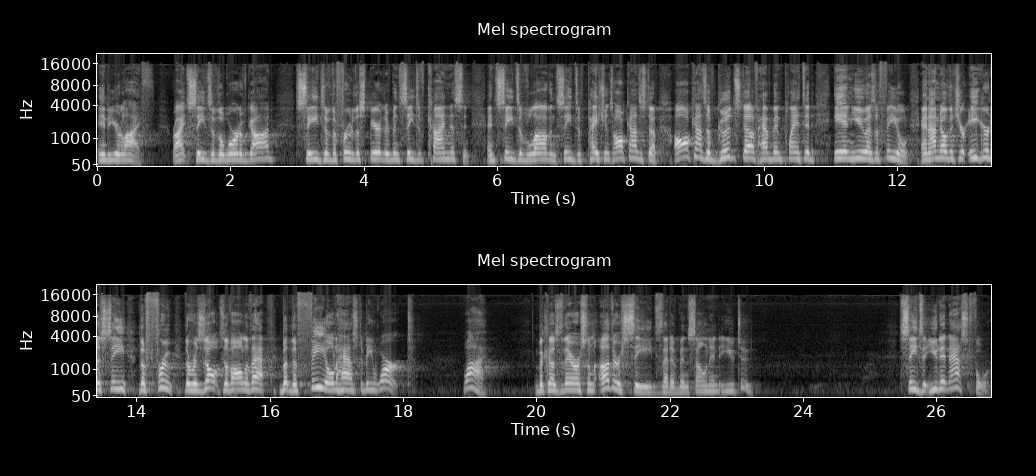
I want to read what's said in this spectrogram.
into your life, right? Seeds of the Word of God seeds of the fruit of the Spirit. There have been seeds of kindness and, and seeds of love and seeds of patience, all kinds of stuff. All kinds of good stuff have been planted in you as a field. And I know that you're eager to see the fruit, the results of all of that. But the field has to be worked. Why? Because there are some other seeds that have been sown into you too. Seeds that you didn't ask for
